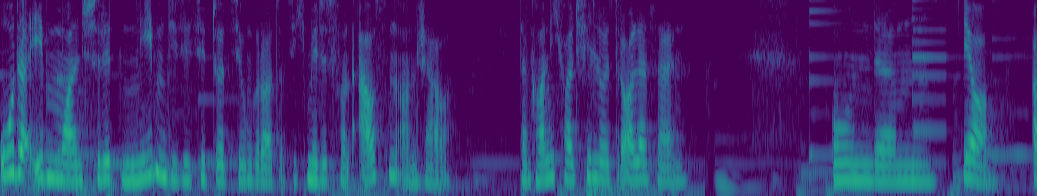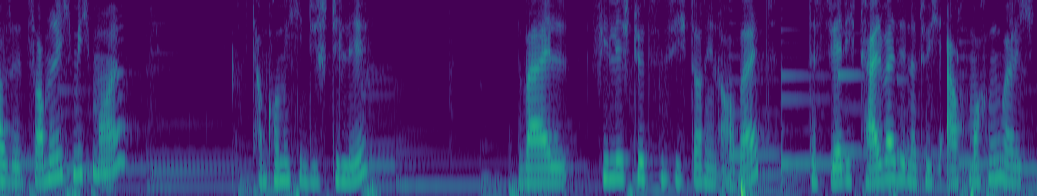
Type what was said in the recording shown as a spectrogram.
oder eben mal einen Schritt neben diese Situation gerade, dass ich mir das von außen anschaue, dann kann ich halt viel neutraler sein. Und ähm, ja, also jetzt sammle ich mich mal, dann komme ich in die Stille, weil viele stürzen sich dann in Arbeit. Das werde ich teilweise natürlich auch machen, weil ich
